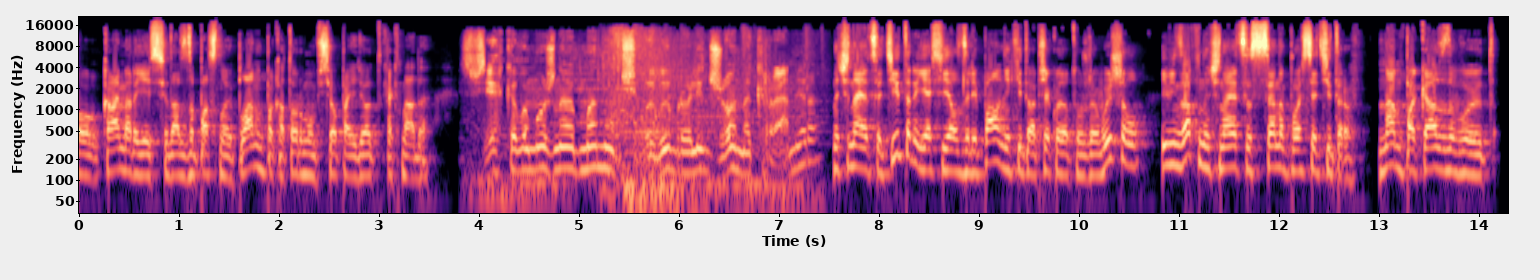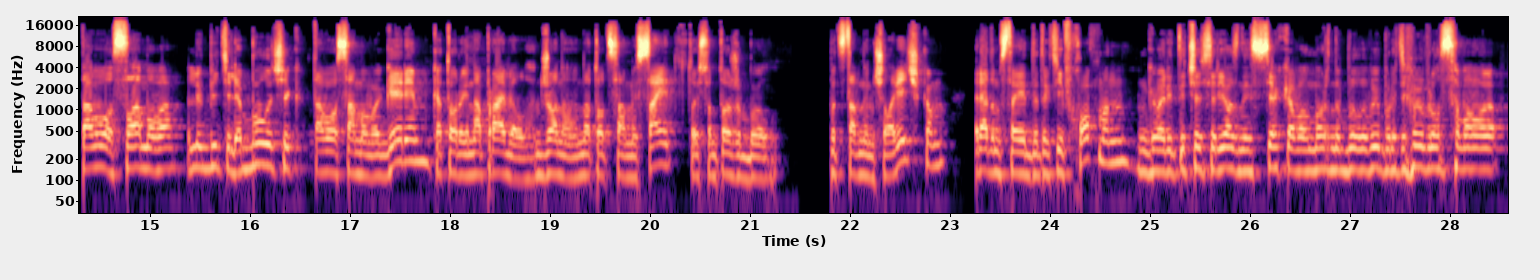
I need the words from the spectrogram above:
то Крамер есть всегда запасной план, по которому все пойдет как надо. Из всех, кого можно обмануть, вы выбрали Джона Крамера? Начинаются титры, я сидел, залипал, Никита вообще куда-то уже вышел. И внезапно начинается сцена после титров. Нам показывают того самого любителя булочек, того самого Гэри, который направил Джона на тот самый сайт. То есть он тоже был подставным человечком. Рядом стоит детектив Хоффман, говорит, ты что, серьезно, из всех, кого можно было выбрать, выбрал самого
